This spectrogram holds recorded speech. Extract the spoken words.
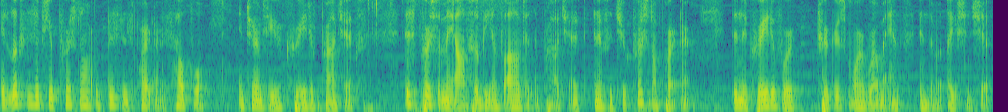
It looks as if your personal or business partner is helpful in terms of your creative projects. This person may also be involved in the project, and if it's your personal partner, then the creative work triggers more romance in the relationship.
